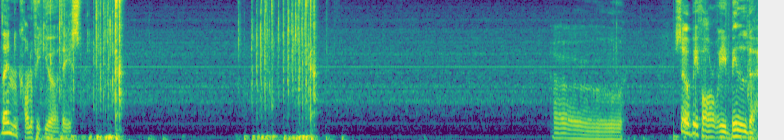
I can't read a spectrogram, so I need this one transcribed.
then configure this. Oh. So before we build a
